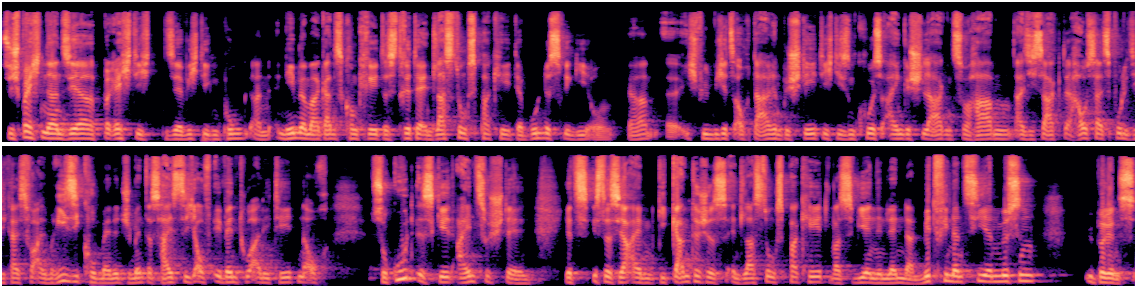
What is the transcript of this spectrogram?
Sie sprechen einen sehr berechtigten, sehr wichtigen Punkt an. Nehmen wir mal ganz konkret das dritte Entlastungspaket der Bundesregierung. Ja, äh, ich fühle mich jetzt auch darin bestätigt, diesen Kurs eingeschlagen zu haben. Als ich sagte, Haushaltspolitik heißt vor allem Risikomanagement. Das heißt, sich auf Eventualitäten auch so gut es geht einzustellen. Jetzt ist das ja ein gigantisches Entlastungspaket, was wir in den Ländern mitfinanzieren müssen. Übrigens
